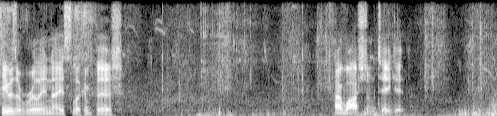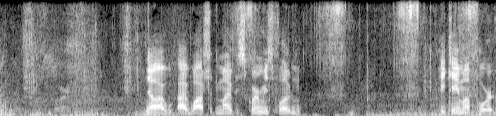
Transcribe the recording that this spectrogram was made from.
He was a really nice looking fish. I watched him take it. No, I, I watched my squirmy's floating. He came up for it.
